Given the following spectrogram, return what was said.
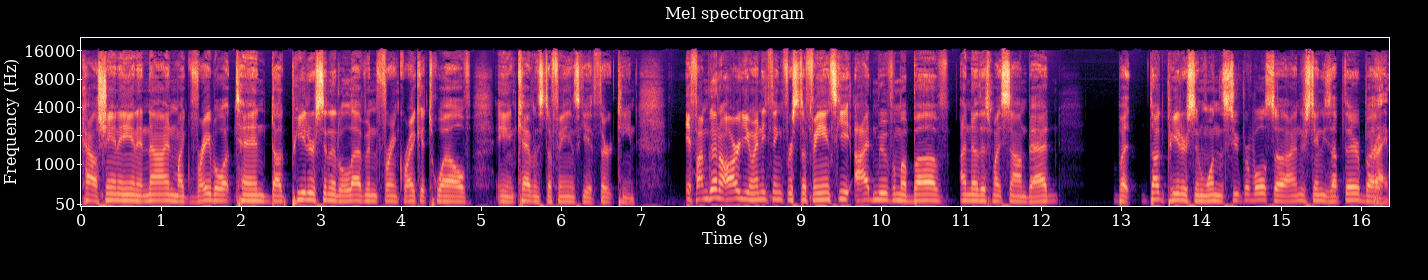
Kyle Shanahan at nine, Mike Vrabel at ten, Doug Pederson at eleven, Frank Reich at twelve, and Kevin Stefanski at thirteen. If I'm going to argue anything for Stefanski, I'd move him above. I know this might sound bad. but Doug Pederson won the Super Bowl, so I understand he's up there. But Right.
